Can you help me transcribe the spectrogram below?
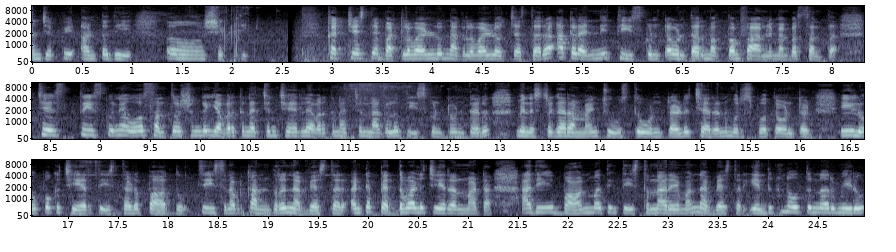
అని చెప్పి అంటది శక్తి. కట్ చేస్తే బట్టల వాళ్ళు నగల వాళ్ళు వచ్చేస్తారు. అక్కడ అన్నీ తీసుకుంటూ ఉంటారు మొత్తం ఫ్యామిలీ మెంబర్స్ అంతా. చేసి తీసుకుని ఓ సంతోషంగా ఎవరికి నచ్చిన చీరలు ఎవరికి నచ్చిన నగలు తీసుకుంటూ ఉంటారు. మినిస్టర్ గారు అమ్మాయిని చూస్తూ ఉంటాడు చరణ్ మురిసిపోతూ ఉంటాడు. ఈ లోపు ఒక చీర తీస్తాడు పార్దు. తీసినప్పటికి అందరూ నవ్వేస్తారు. అంటే పెద్దవాళ్ళ చీర అనమాట అది భానుమతికి తీస్తున్నారేమో అని నవ్వేస్తారు. ఎందుకు నవ్వుతున్నారు మీరు?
